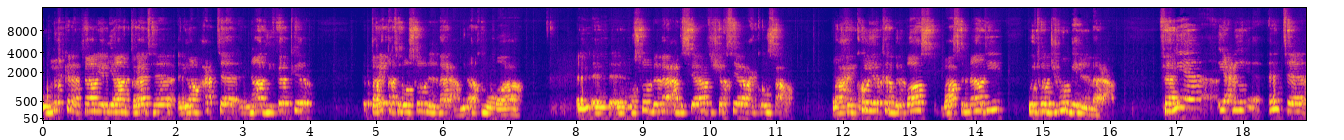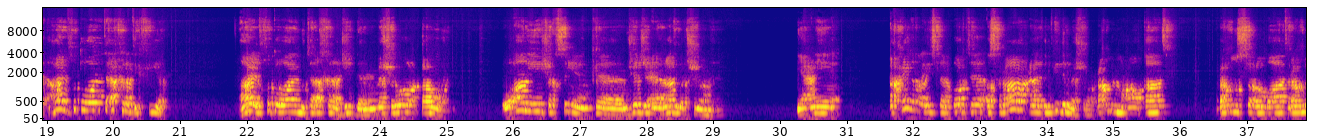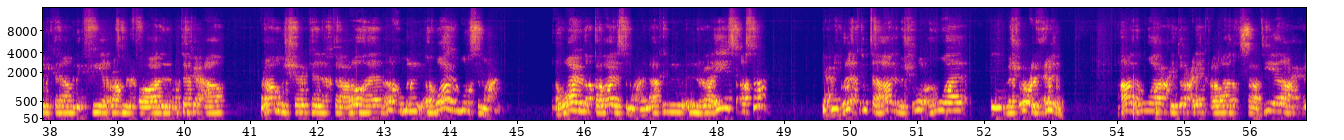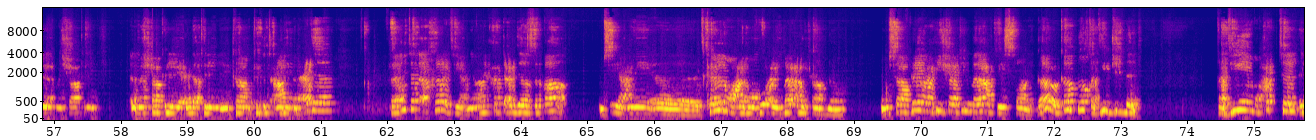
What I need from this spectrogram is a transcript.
والمشكلة الثانية اللي أنا قريتها اليوم حتى النادي يفكر طريقة الوصول للملعب من أكو مباراة. الوصول بالملعب بالسيارات الشخصية راح يكون صعب. راح يكون يركب بالباص باص النادي ويتوجهون بين الملعب. فهي يعني أنت هاي الخطوة تأخرت كثير. هاي الخطوة متأخرة جدا المشروع طول. وأني شخصيا كمشجع لنادي برشلونة يعني أحيي الرئيس لابورتا اصراره على تنفيذ المشروع رغم المعوقات رغم الصعوبات رغم الكلام الكثير رغم الفوائد المرتفعة رغم الشركة اللي اختاروها رغم هواي امور سمعنا. هواي من القضايا سمعنا. لكن الرئيس اصر يعني يقول لك أنت هذا المشروع هو المشروع الحلم. هذا هو راح يدر عليك عوائد اقتصادية راح يحل لك مشاكل المشاكل اللي عندك اللي كان كنت تعاني من عندها فأنت تأخرت يعني. أنا حتى عندي أصدقاء يعني آه، تكلموا على موضوع الملعب الكامب نو ومسافرين رايحين شايفين ملاعب في إسبانيا. قالوا الكامب نو قديم جدا. قديم وحتى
